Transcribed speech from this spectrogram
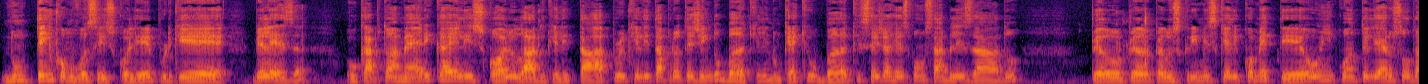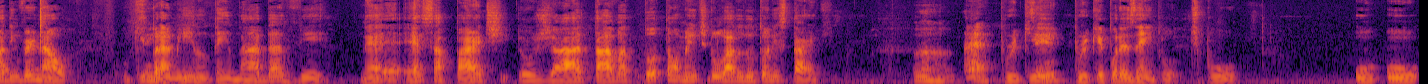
não tem como você escolher, porque, beleza, o Capitão América ele escolhe o lado que ele tá porque ele tá protegendo o Buck. Ele não quer que o Buck seja responsabilizado pelo, pelo- pelos crimes que ele cometeu enquanto ele era o soldado invernal. O que pra mim não tem nada a ver. Né? É- Essa parte eu já tava totalmente do lado do Tony Stark. É. Porque, Sim. porque por exemplo, tipo, o, o,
